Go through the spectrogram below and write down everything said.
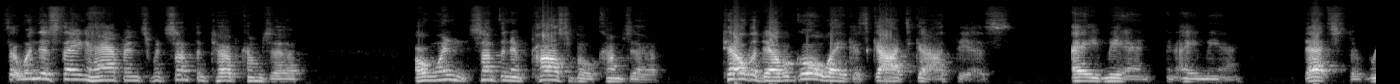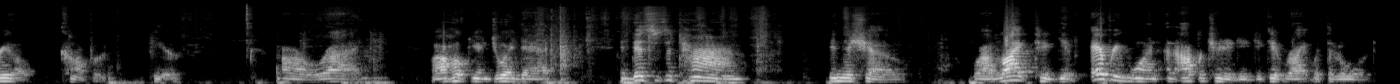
so when this thing happens, when something tough comes up, or when something impossible comes up, Tell the devil, go away because God's got this. Amen and amen. That's the real comfort here. All right. Well, I hope you enjoyed that. And this is a time in the show where I'd like to give everyone an opportunity to get right with the Lord.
